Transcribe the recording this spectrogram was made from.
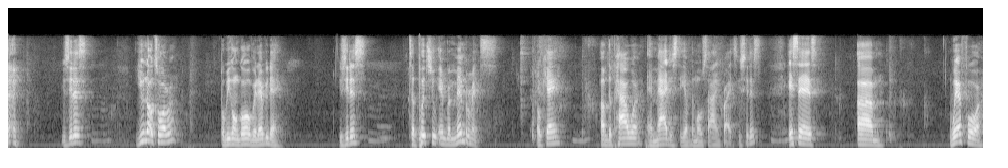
you see this? You know Torah, but we're going to go over it every day. You see this? To put you in remembrance, okay, of the power and majesty of the Most High in Christ. You see this? It says, um, Wherefore,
